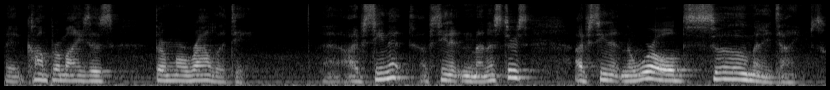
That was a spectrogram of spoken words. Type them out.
It compromises their morality. Uh, I've seen it. I've seen it in ministers. I've seen it in the world so many times.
